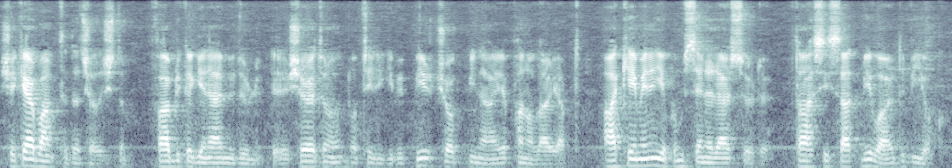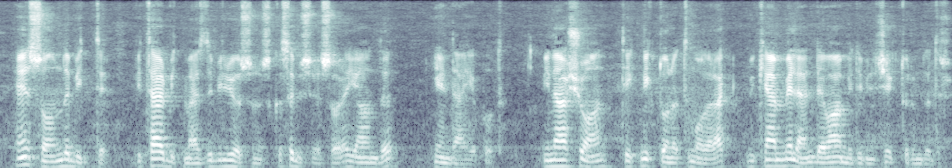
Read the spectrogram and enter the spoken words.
Şekerbank'ta da çalıştım. Fabrika genel müdürlükleri, Sheraton Oteli gibi birçok binaya panolar yaptım. AKM'nin yapımı seneler sürdü. Tahsisat bir vardı bir yok. En sonunda bitti. Biter bitmez de biliyorsunuz kısa bir süre sonra yandı, yeniden yapıldı. Bina şu an teknik donatım olarak mükemmelen devam edebilecek durumdadır.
